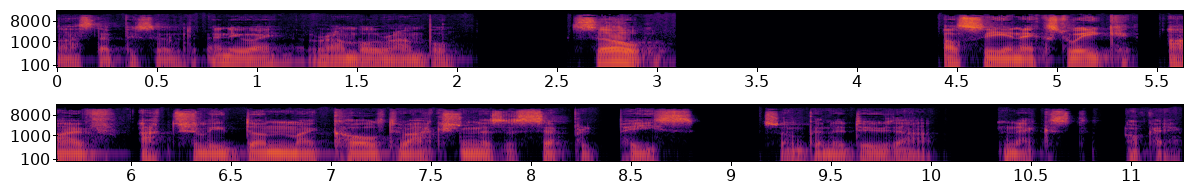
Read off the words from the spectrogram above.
last episode. Anyway, ramble, ramble. So I'll see you next week. I've actually done my call to action as a separate piece, so I'm going to do that next. Okay.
